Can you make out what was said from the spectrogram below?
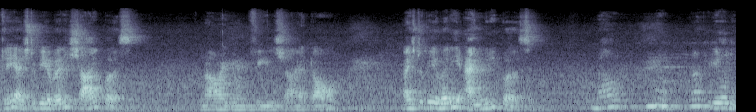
Okay, I used to be a very shy person. Now I don't feel shy at all. I used to be a very angry person. Now, no, not really.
